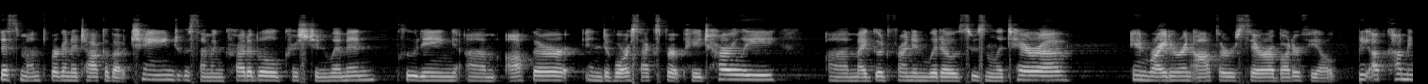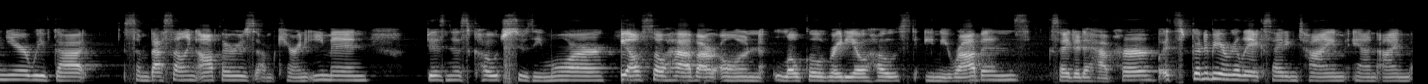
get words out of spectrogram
This month we're going to talk about change with some incredible Christian women, including um, author and divorce expert Paige Harley, um, my good friend and widow Susan Laterra, and writer and author Sarah Butterfield. The upcoming year we've got some best-selling authors, um, Karen Ehman, business coach Susie Moore. We also have our own local radio host, Amy Robbins. Excited to have her. It's going to be a really exciting time, and I'm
